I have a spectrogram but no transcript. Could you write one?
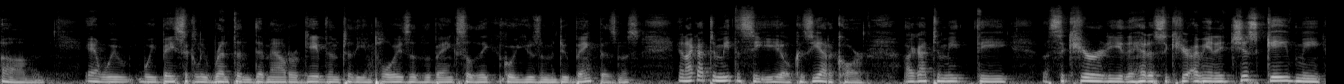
Um, and we, we basically rented them out or gave them to the employees of the bank so they could go use them and do bank business. And I got to meet the CEO because he had a car. I got to meet the uh, security, the head of security. I mean, it just gave me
